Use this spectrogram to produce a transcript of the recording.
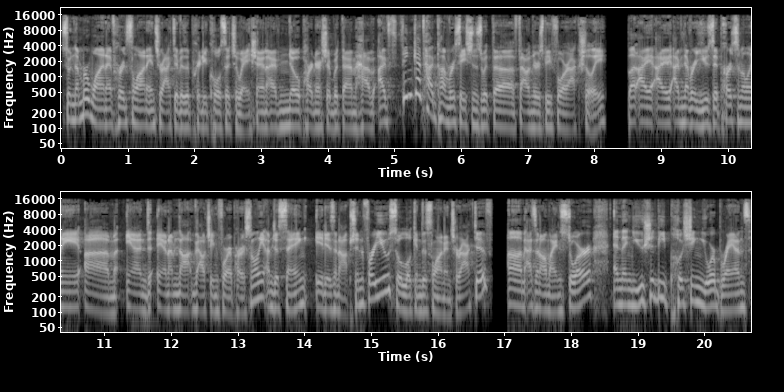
So number one, I've heard Salon Interactive is a pretty cool situation. I have no partnership with them. Have I think I've had conversations with the founders before actually but I, I have never used it personally, um, and and I'm not vouching for it personally. I'm just saying it is an option for you. So look into Salon Interactive. Um, as an online store, and then you should be pushing your brands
